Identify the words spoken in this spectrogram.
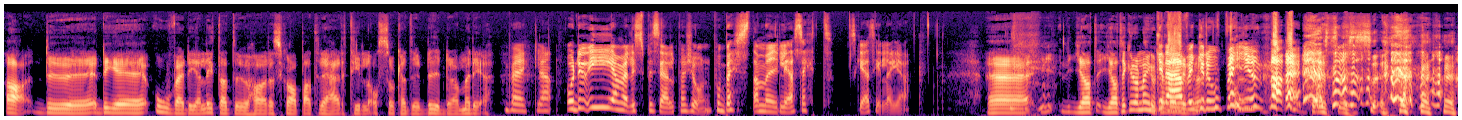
ja, du, det är ovärderligt att du har skapat det här till oss och att du bidrar med det. Verkligen. Och du är en väldigt speciell person på bästa möjliga sätt, ska jag tillägga. Uh, jag, jag tycker hon har gjort Gräver väldigt... gropen djupare! Precis.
